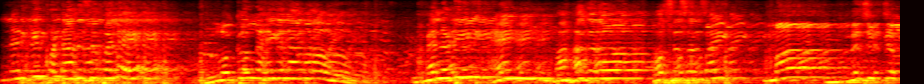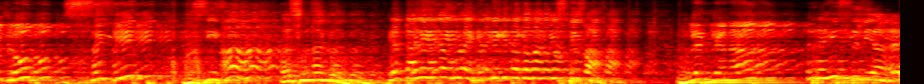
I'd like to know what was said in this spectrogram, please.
लड़की पटाने से पहले लोकल नहीं गला मरो मेलोडी एंड महागरो प्रोसेसर बाई माँ म्यूजिकल ग्रुप संगीत जी हाँ सुना करो ये ताली का गुण हिंदी की तो दबा मिस दीपा। का नाम रईस लिया है।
